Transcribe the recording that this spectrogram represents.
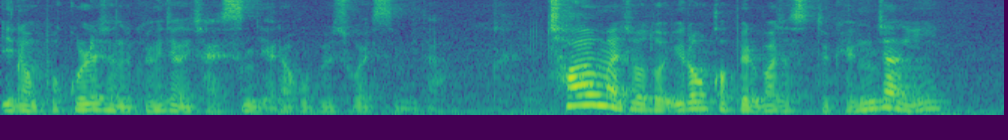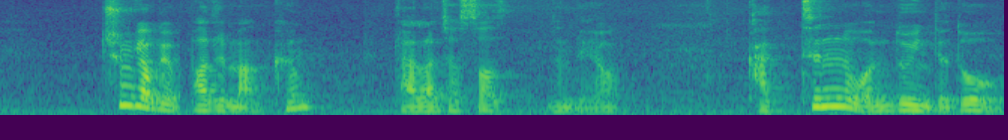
이런 percolation을 굉장히 잘 쓴 예라고 볼 수가 있습니다. 처음에 저도 이런 커피를 마셨을 때 굉장히 충격을 받을 만큼 달라졌었는데요. 같은 원두인데도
